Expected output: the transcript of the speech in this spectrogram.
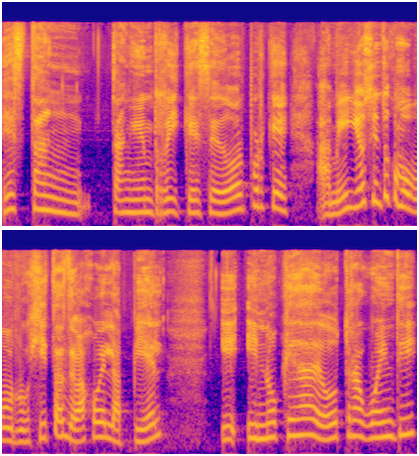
es tan, tan enriquecedor porque a mí yo siento como burbujitas debajo de la piel y, y no queda de otra, Wendy,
